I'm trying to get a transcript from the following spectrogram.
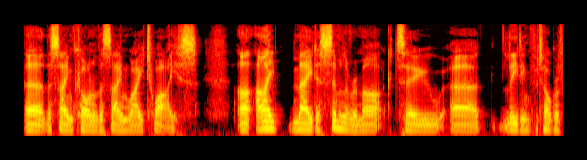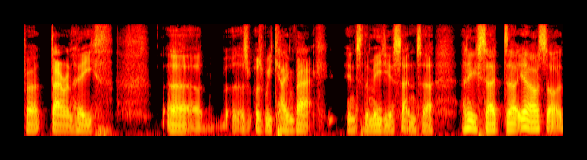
uh, the same corner the same way twice. Uh, I made a similar remark to uh, leading photographer Darren Heath uh, as, as we came back into the media centre, and he said, uh, "Yeah, was, uh,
